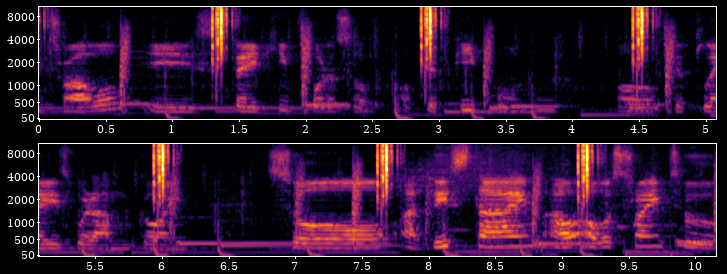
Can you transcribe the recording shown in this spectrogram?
Travel is taking photos of, of the people of the place where I'm going. So at this time, I, I was trying to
